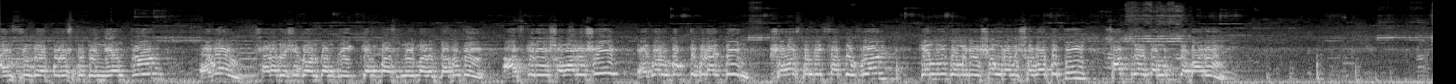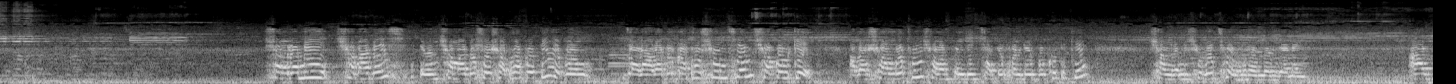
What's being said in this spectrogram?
আইন শৃঙ্খলা পরিস্থিতির নিয়ন্ত্রণ এবং সারা দেশে গণতান্ত্রিক ক্যাম্পাস নির্মাণের দাবিতে আজকের এই সমাবেশে এখন বক্তব্য রাখবেন সমাজতান্ত্রিক ছাত্র ফ্রন্ট কেন্দ্রীয় কমিটির সংগ্রামী সভাপতি ছাত্র নেতা মুক্তা বারুই সংগ্রামী সমাবেশ এবং সমাবেশের সভাপতি এবং যারা আমাদের কথা শুনছেন, সকলকে আমার সংগঠন সমাজতান্ত্রিক ছাত্র ফ্রন্টের পক্ষ থেকে সংগ্রামী শুভেচ্ছা অভিনন্দন জানাই। আজ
